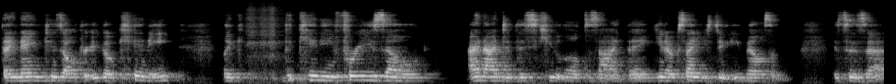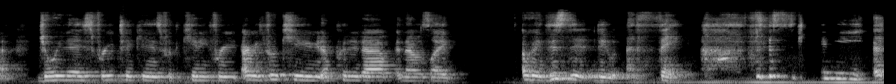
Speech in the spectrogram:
they named his alter ego Kenny, like the Kenny Free Zone, and I did this cute little design thing, you know, because I used to do emails and it says uh, join us free tickets for the Kenny Free. I mean, it's real cute. I put it up, and I was like, okay, this didn't do a thing. this Kenny. Uh,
